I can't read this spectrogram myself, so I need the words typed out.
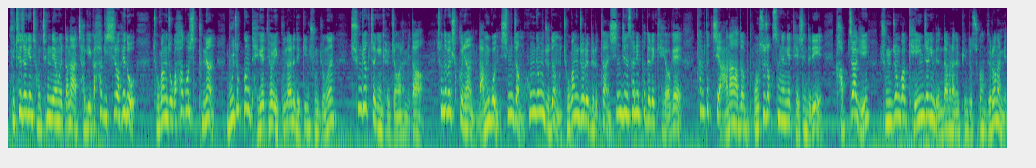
구체적인 정책 내용을 떠나 자기가 하기 싫어해도 조광조가 하고 싶으면 무조건 되게 되어 있구나를 느낀 중종은 충격적인 결정을 합니다. 1519년 남곤, 심정, 홍경주 등 조광조를 비롯한 신진 살인파들의 개혁에 탐탁치 않아 하던 보수적 성향의 대신들이 갑자기 중종과 개인적인 면담을 하는 빈도수가 늘어납니다.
